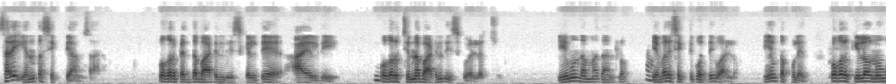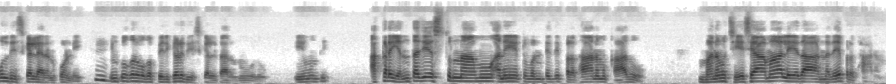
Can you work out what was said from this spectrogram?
సరే ఎంత శక్తి అనుసారం? ఒకరు పెద్ద బాటిల్ తీసుకెళ్తే ఆయిల్ది ఒకరు చిన్న బాటిల్ తీసుకువెళ్ళొచ్చు. ఏముందమ్మా దాంట్లో. ఎవరి శక్తి కొద్దీ వాళ్ళు. ఏం తప్పులేదు ఒకరు కిలో నువ్వులు తీసుకెళ్ళారనుకోండి. ఇంకొకరు ఒక పెరికెడు తీసుకెళ్తారు నువ్వులు. ఏముంది? అక్కడ ఎంత చేస్తున్నాము అనేటువంటిది ప్రధానము కాదు. మనము చేశామా లేదా అన్నదే ప్రధానం.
